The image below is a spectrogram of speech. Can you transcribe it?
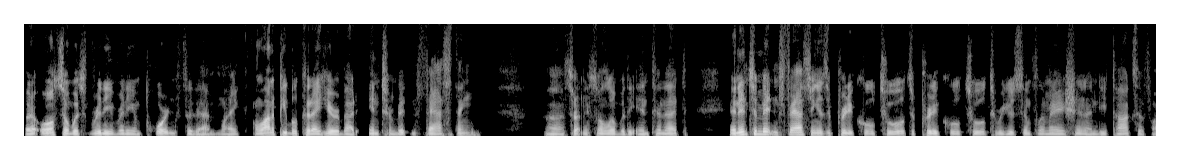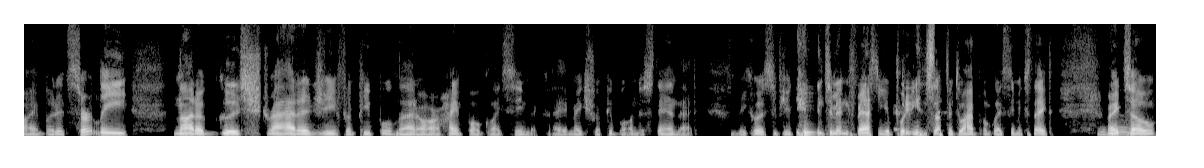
But also, what's really, really important for them, like a lot of people today hear about intermittent fasting, uh, certainly it's all over the internet. And intermittent fasting is a pretty cool tool. It's a pretty cool tool to reduce inflammation and detoxify, but it's certainly not a good strategy for people that are hypoglycemic. I make sure people understand that because if you're intermittent fasting, you're putting yourself into a hypoglycemic state, mm-hmm. right? So,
